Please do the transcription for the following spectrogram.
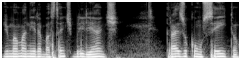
de uma maneira bastante brilhante, traz o conceito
